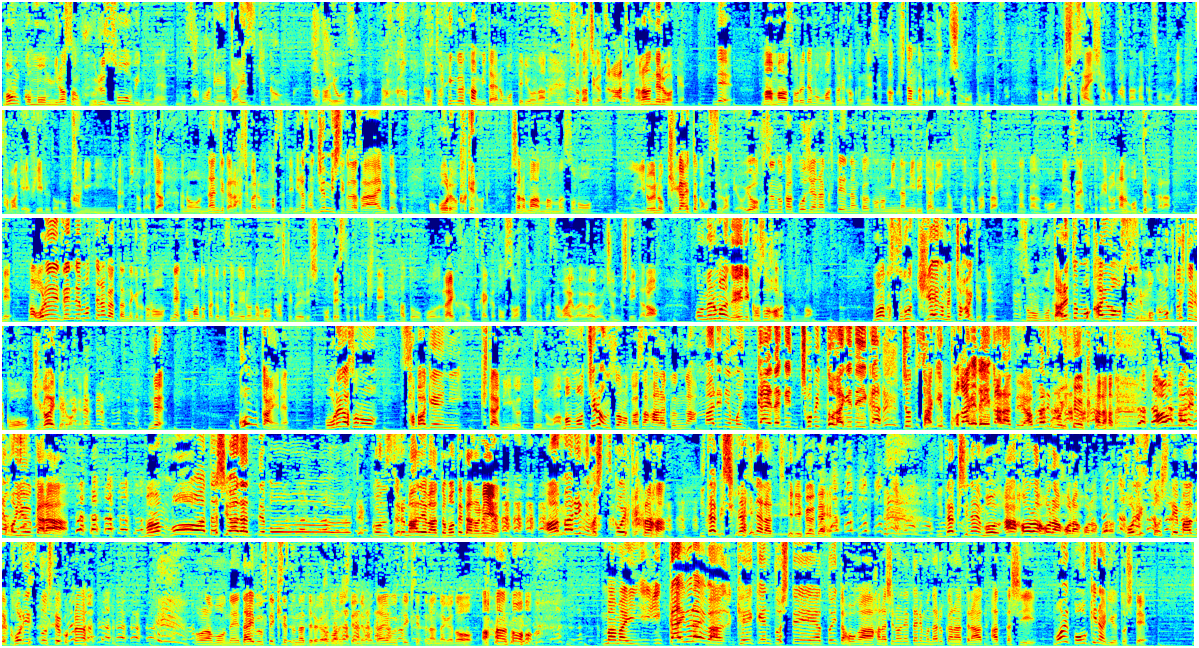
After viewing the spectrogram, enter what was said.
なんかもう皆さんフル装備のねもうサバゲー大好き感漂うさなんかガトリングガンみたいなの持ってるような人たちがずらーって並んでるわけ。でまあまあそれでもまあとにかくねせっかく来たんだから楽しもうと思ってさそのなんか主催者の方なんかそのねサバゲーフィールドの管理人みたいな人がじゃああの何時から始まりますんで皆さん準備してくださいみたいなこう号令をかけるわけ。そしたらまあまあまあそのいろいろ着替えとかをするわけよ。要は普通の格好じゃなくてなんかそのみんなミリタリーの服とかさなんかこう迷彩服とかいろんなの持ってるから。で、まあ、俺全然持ってなかったんだけどその、ね、コマンド匠さんがいろんなもの貸してくれるしこうベストとか着てあとこうライフルの使い方を教わったりとかさワイワイワイワイ準備していたらこの目の前の AD 笠原君がもうなんかすごい気合がめっちゃ入っててそのもう誰とも会話をせずに黙々と一人こう着替えてるわけね。で今回ね俺がそのサバゲーに来た理由っていうのは、まあ、もちろんその笠原くんがあんまりにも一回だけちょびっとだけでいいから、ちょっと先っぽだけでいいからってあんまりにも言うから、あんまりにも言うから、ま、もう私はだってもう結婚するまではと思ってたのに、あまりにもしつこいから、委託しないならっていう理由で、委託しない。もう、あ、ほらほらほらほらほら、コリストしてまずい、コリストしてこれ。は、ほらもうね、だいぶ不適切になってるから、この時点でも。だいぶ不適切なんだけど、あの、まあまあ、1回ぐらいは経験としてやっといた方が話のネタにもなるかなってのあったし、もう一個大きな理由として、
